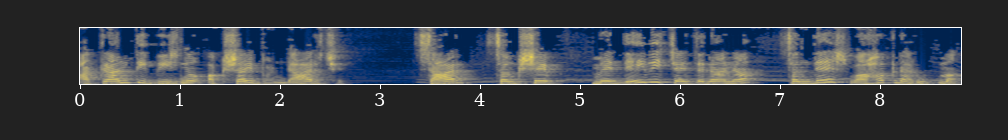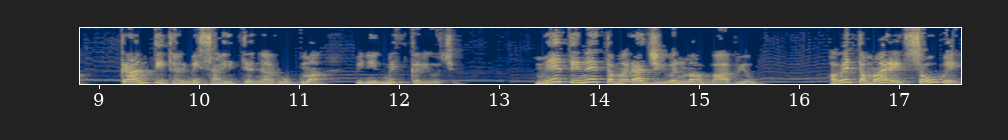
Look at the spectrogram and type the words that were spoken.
આ ક્રાંતિ બીજનો અક્ષય ભંડાર છે. સાર, સંક્ષેપ, મેં દૈવી ચેતનાના સંદેશ વાહકના રૂપમાં, ક્રાંતિધર્મી સાહિત્યના રૂપમાં વિનિર્મિત કર્યો છે. મેં તેને તમારા જીવનમાં વાવ્યું. હવે તમારે સૌએ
